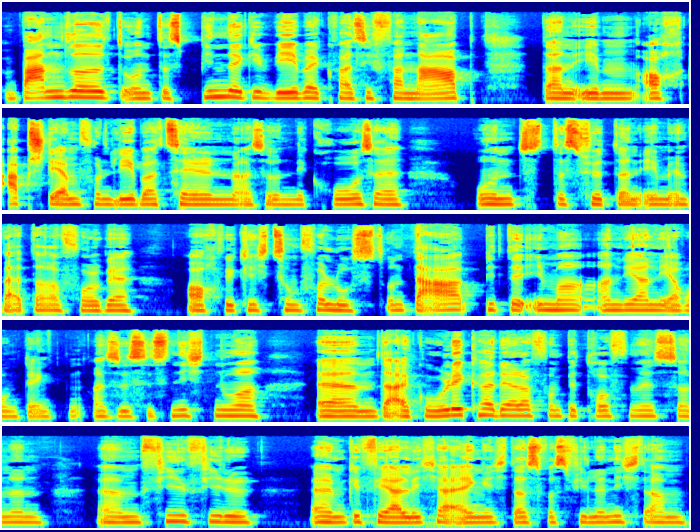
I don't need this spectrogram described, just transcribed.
wandelt und das Bindegewebe quasi vernarbt, dann eben auch Absterben von Leberzellen, also Nekrose und das führt dann eben in weiterer Folge auch wirklich zum Verlust. Und da bitte immer an die Ernährung denken. Also es ist nicht nur ähm, der Alkoholiker, der davon betroffen ist, sondern ähm, viel, viel ähm, gefährlicher eigentlich das, was viele nicht am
